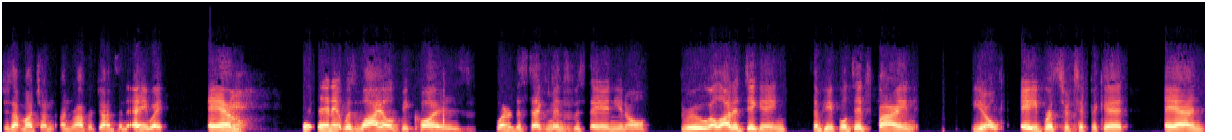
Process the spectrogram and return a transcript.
There's not much on on Robert Johnson anyway. And no and it was wild because one of the segments mm-hmm. was saying, you know, through a lot of digging, some people did find, you know, a birth certificate and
